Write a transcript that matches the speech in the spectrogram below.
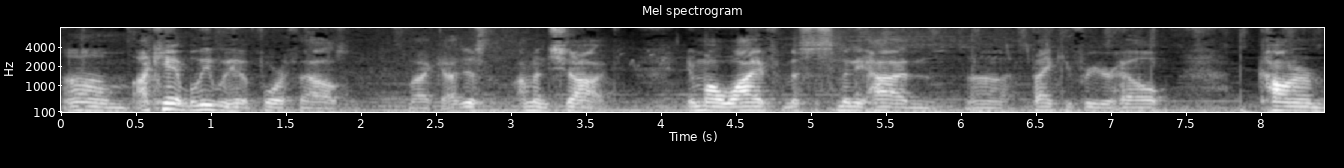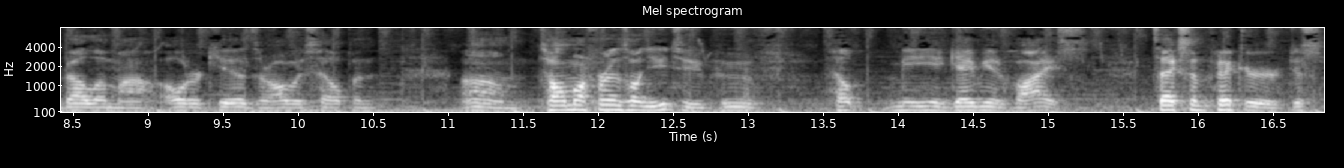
Um, I can't believe we hit four thousand. Like I just, I'm in shock. And my wife, Mrs. Smitty Hyden, uh, thank you for your help. Connor and Bella, my older kids, are always helping. Um, to all my friends on YouTube who've helped me and gave me advice. Texan Picker just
